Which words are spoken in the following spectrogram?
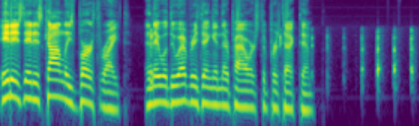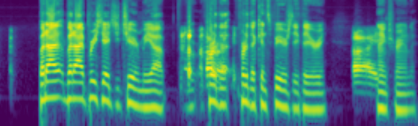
It is it is Conley's birthright, and they will do everything in their powers to protect him. But I but I appreciate you cheering me up for, for the right. for the conspiracy theory. All right. Thanks, Randy.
